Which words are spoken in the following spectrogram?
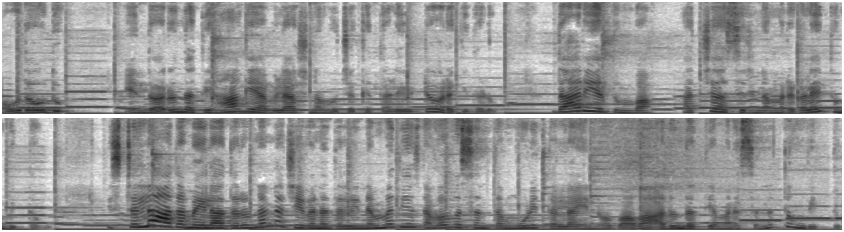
ಹೌದೌದು, ಎಂದು ಅರುಂಧತಿ ಹಾಗೆ ಅಭಿಲಾಷ್ನ ಭುಜಕ್ಕೆ ತಳೆಯಿಟ್ಟು ಹೊರಗಿದಳು ದಾರಿಯ ತುಂಬ, ಹಚ್ಚ ಹಸಿರಿನ ಮರಗಳೇ ತುಂಬಿದ್ದವು. ಇಷ್ಟೆಲ್ಲ ಆದ ಮೇಲಾದರೂ ನನ್ನ ಜೀವನದಲ್ಲಿ ನೆಮ್ಮದಿಯ ನವವಸಂತ ಮೂಡಿತಲ್ಲ ಎನ್ನುವ ಭಾವ ಅರುಂಧತಿಯ ಮನಸ್ಸನ್ನು ತುಂಬಿತ್ತು.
